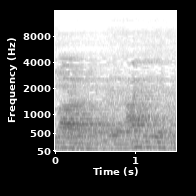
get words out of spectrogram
Lalu melihat.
